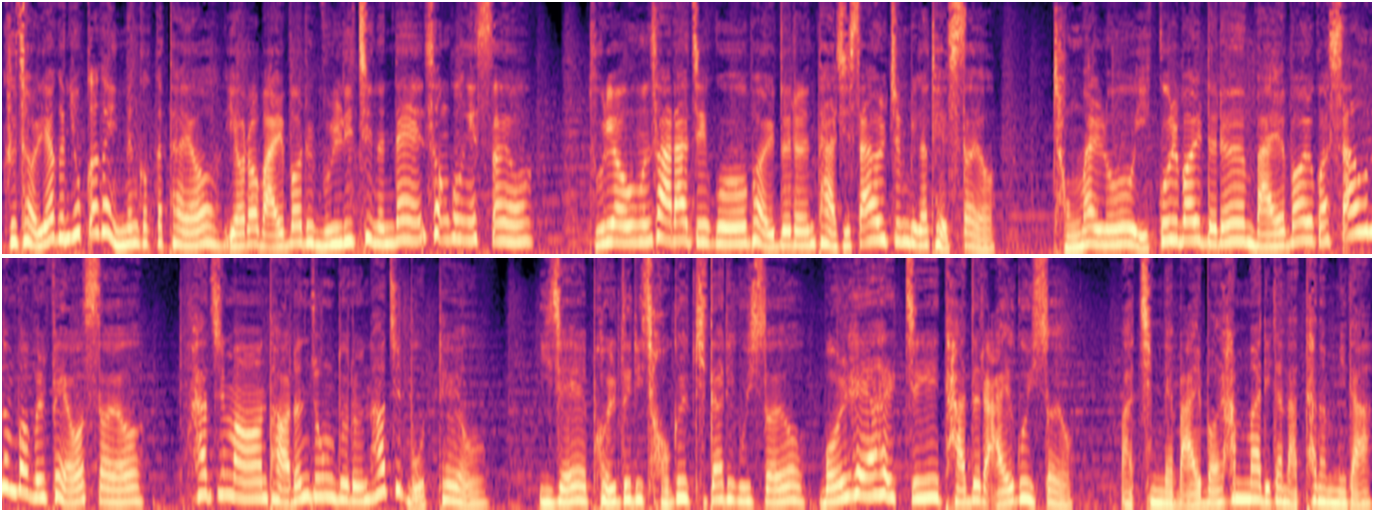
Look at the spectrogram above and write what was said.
그 전략은 효과가 있는 것 같아요. 여러 말벌을 물리치는데 성공했어요. 두려움은 사라지고 벌들은 다시 싸울 준비가 됐어요. 정말로 이 꿀벌들은 말벌과 싸우는 법을 배웠어요. 하지만 다른 종들은 하지 못해요. 이제 벌들이 적을 기다리고 있어요. 뭘 해야 할지 다들 알고 있어요. 마침내 말벌 한 마리가 나타납니다.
